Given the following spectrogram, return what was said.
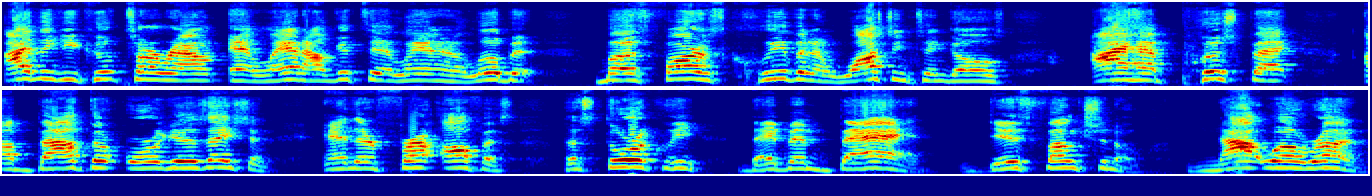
I think he could turn around Atlanta. I'll get to Atlanta in a little bit. But as far as Cleveland and Washington goes, I have pushback about their organization and their front office. Historically, they've been bad, dysfunctional, not well run.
